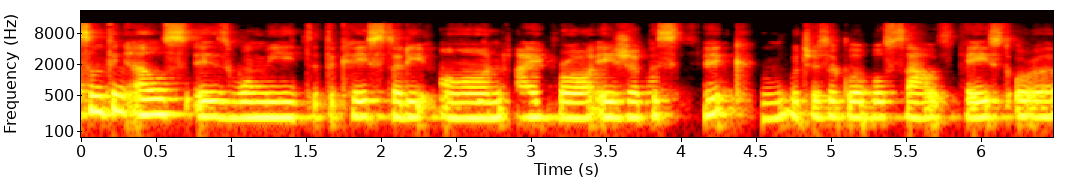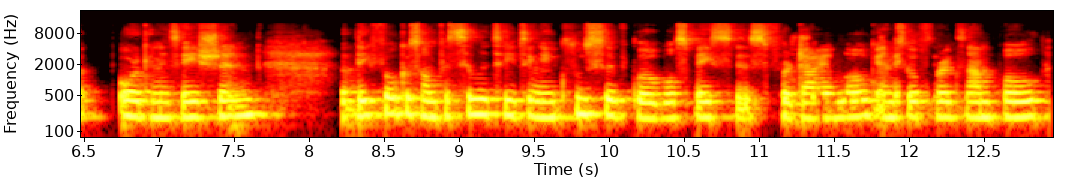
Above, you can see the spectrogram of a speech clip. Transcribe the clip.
Something else is when we did the case study on IWRAW Asia Pacific, which is a global south based or uh, organization. They focus on facilitating inclusive global spaces for dialogue. And so, for example,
